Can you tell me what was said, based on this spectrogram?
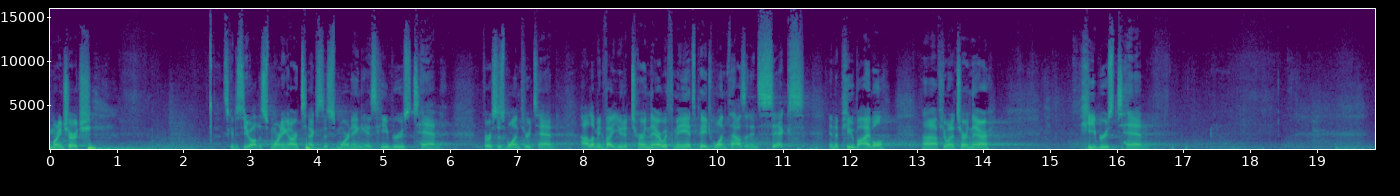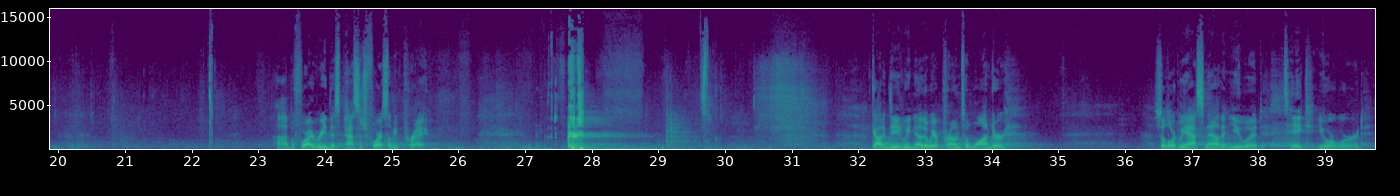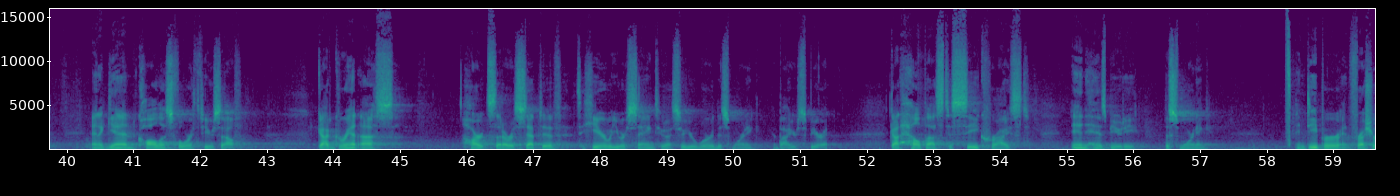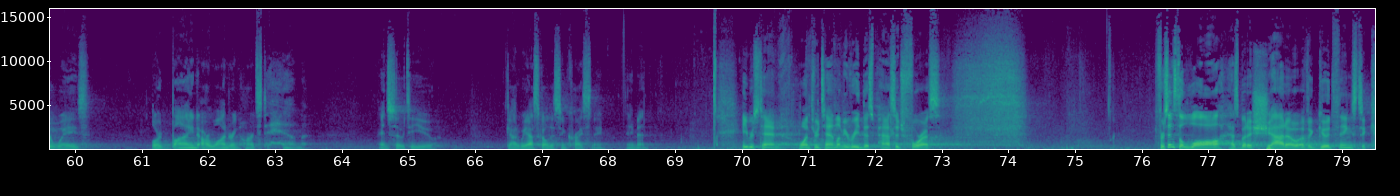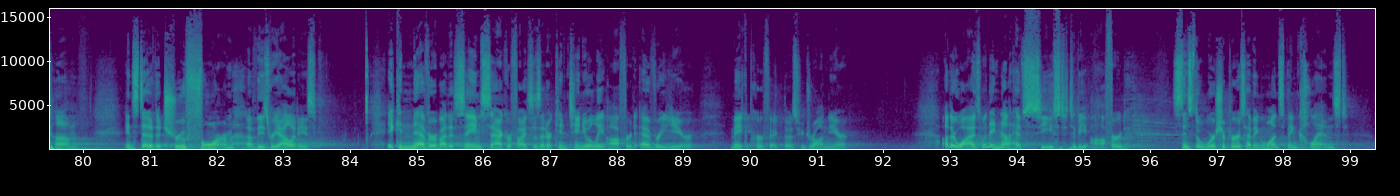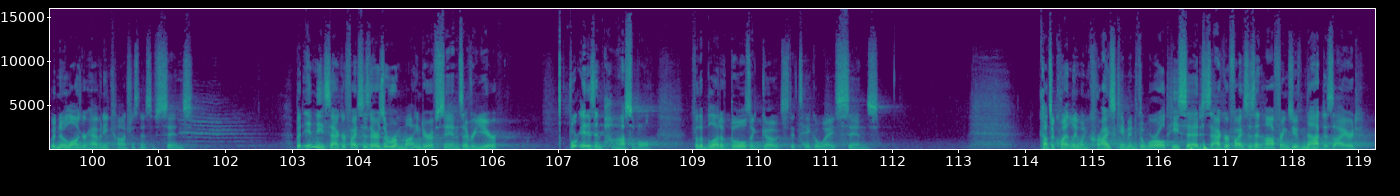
Good morning, church. It's good to see you all this morning. Our text this morning is Hebrews 10, verses 1 through 10. Uh, let me invite you to turn there with me. It's page 1006 in the Pew Bible. Uh, if you want to turn there, Hebrews 10. Uh, before I read this passage for us, let me pray. God, indeed, we know that we are prone to wander. So, Lord, we ask now that you would take your word and again call us forth to yourself. God, grant us hearts that are receptive to hear what you are saying to us through your word this morning and by your spirit. God, help us to see Christ in his beauty this morning in deeper and fresher ways. Lord, bind our wandering hearts to Him and so to you. God, we ask all this in Christ's name. Amen. Hebrews 10, 1 through 10. Let me read this passage for us. For since the law has but a shadow of the good things to come, instead of the true form of these realities, it can never, by the same sacrifices that are continually offered every year, make perfect those who draw near. Otherwise, would they not have ceased to be offered, since the worshippers, having once been cleansed, would no longer have any consciousness of sins? But in these sacrifices, there is a reminder of sins every year. For it is impossible for the blood of bulls and goats to take away sins. Consequently, when Christ came into the world, he said, Sacrifices and offerings you have not desired,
